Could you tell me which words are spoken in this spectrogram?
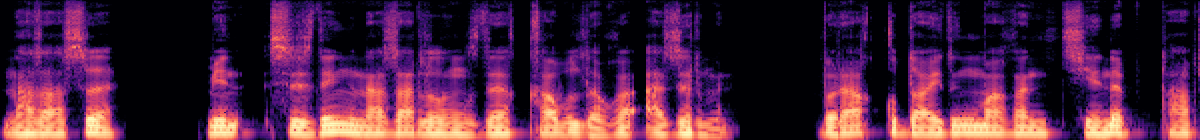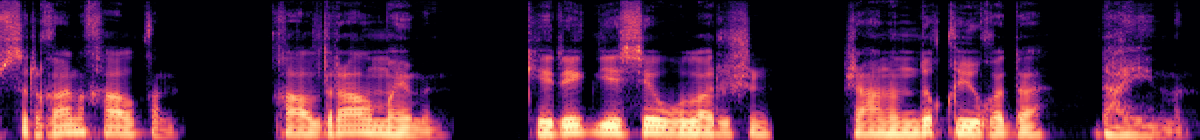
назасы мен сіздің назарлығыңызды қабылдауға әзірмін. Бірақ құдайдың маған сеніп тапсырған халқын қалдыра алмаймын. Керек десе олар үшін жанымды қиюға да дайынмын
